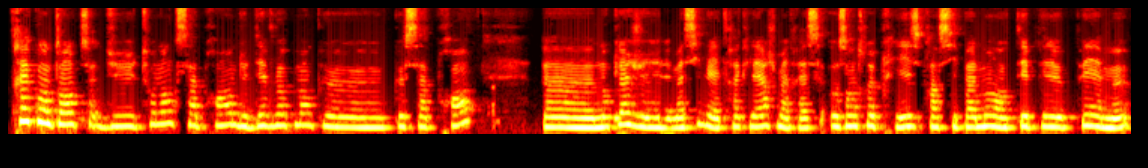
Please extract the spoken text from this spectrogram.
très contente du tournant que ça prend, du développement que, que ça prend. Euh, donc là, je, ma cible est très claire. Je m'adresse aux entreprises, principalement aux TPE, PME,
